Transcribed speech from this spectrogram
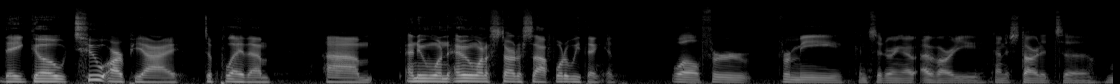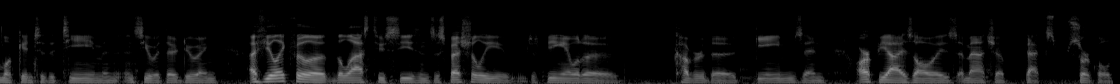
they go to RPI to play them. Um, anyone, anyone want to start us off? What are we thinking? Well, for for me, considering I, I've already kind of started to look into the team and, and see what they're doing, I feel like for the, the last two seasons, especially just being able to cover the games, and RPI is always a matchup that's circled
